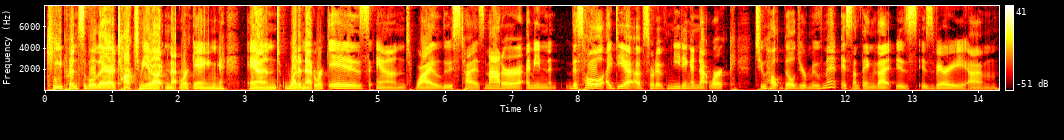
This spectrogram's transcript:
key principle there, talk to me about networking and what a network is and why loose ties matter. I mean, this whole idea of sort of needing a network to help build your movement is something that is is very um,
